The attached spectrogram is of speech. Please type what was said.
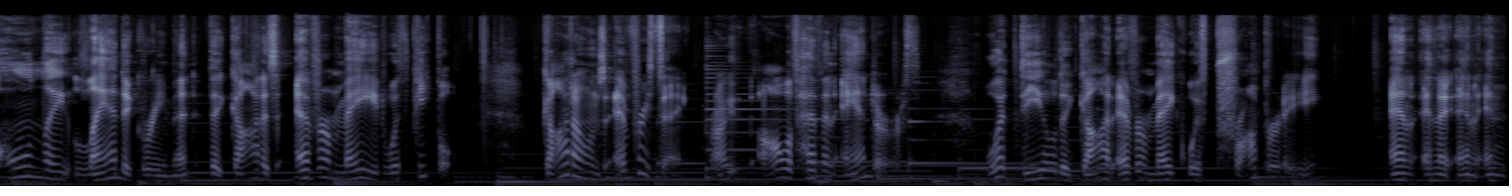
only land agreement that God has ever made with people? God owns everything, right? All of heaven and earth. What deal did God ever make with property and and and, and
